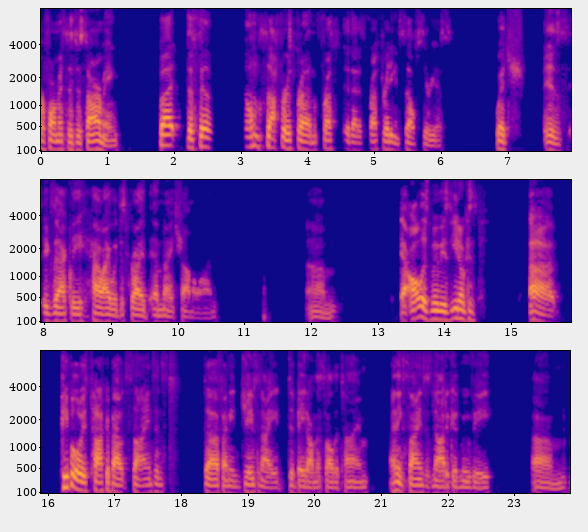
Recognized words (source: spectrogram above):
performance is disarming, but the film, suffers from frust- that is frustrating and self serious, which is exactly how I would describe M Night Shyamalan. Um, all his movies, you know, because uh, people always talk about signs and stuff. I mean, James and I debate on this all the time. I think Signs is not a good movie. Um,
